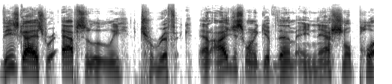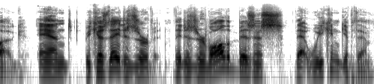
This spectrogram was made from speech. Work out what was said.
These guys were absolutely terrific, and I just want to give them a national plug and because they deserve it. They deserve all the business that we can give them.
